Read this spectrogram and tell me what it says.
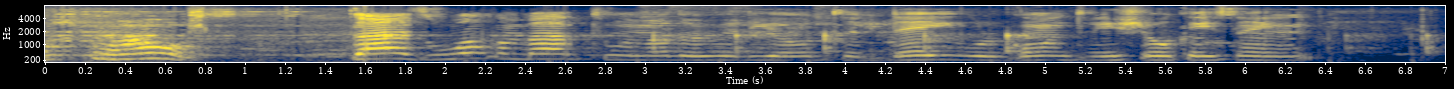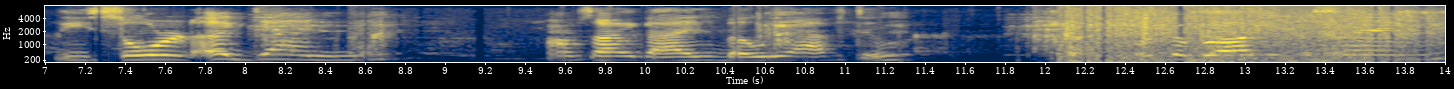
mouse. Guys, welcome back to another video. Today we're going to be showcasing the sword again. I'm sorry guys, but we have to. With the blog is the same.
